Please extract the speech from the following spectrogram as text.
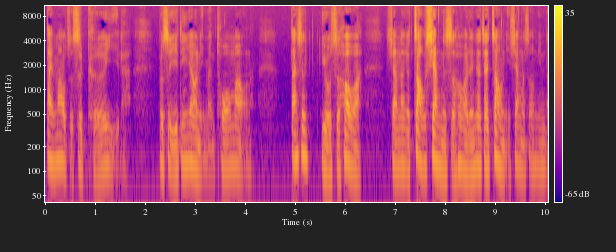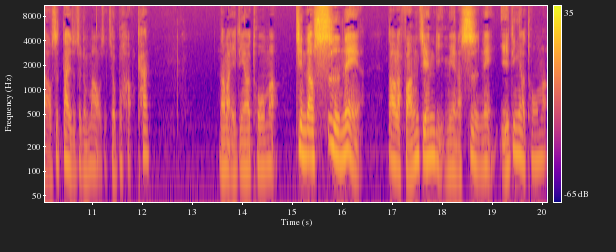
戴帽子是可以的，不是一定要你们脱帽了。但是有时候啊，像那个照相的时候啊，人家在照你相的时候，你老是戴着这个帽子就不好看。那么一定要脱帽，进到室内啊，到了房间里面啊，室内一定要脱帽。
